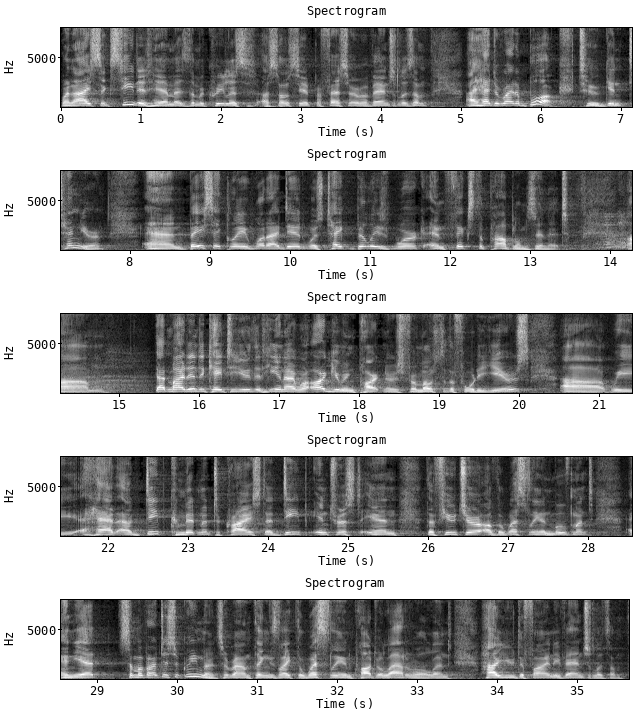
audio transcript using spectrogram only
When I succeeded him as the McCreless Associate Professor of Evangelism, I had to write a book to get tenure. And basically, what I did was take Billy's work and fix the problems in it. Um, that might indicate to you that he and I were arguing partners for most of the 40 years. Uh, we had a deep commitment to Christ, a deep interest in the future of the Wesleyan movement, and yet some of our disagreements around things like the Wesleyan quadrilateral and how you define evangelism.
